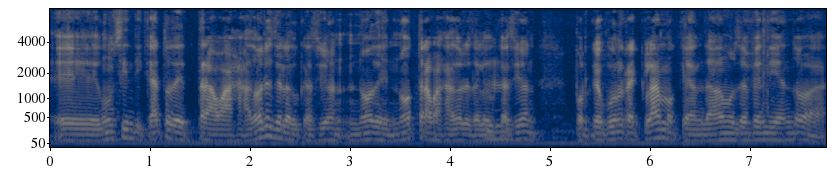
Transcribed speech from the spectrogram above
eh, un sindicato de trabajadores de la educación, no de no trabajadores de la educación porque fue un reclamo que andábamos defendiendo a,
